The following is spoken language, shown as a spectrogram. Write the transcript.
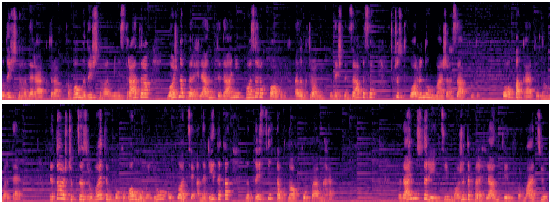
медичного директора або медичного адміністратора можна переглянути дані по зарахованих електронних медичних записах, що створено в межах закладу по пакету номер 9 Для того, щоб це зробити, в боковому меню у блоці Аналітика натисніть на кнопку PMG. На даній сторінці можете переглянути інформацію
